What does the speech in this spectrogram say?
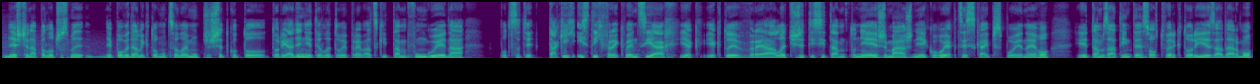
Mne ešte napadlo, čo sme nepovedali k tomu celému, že všetko to, to riadenie tej letovej prevádzky tam funguje na v podstate takých istých frekvenciách, jak, jak to je v reále, čiže ty si tam, to nie je, že máš niekoho jak cez Skype spojeného, je tam za tým ten software, ktorý je zadarmo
